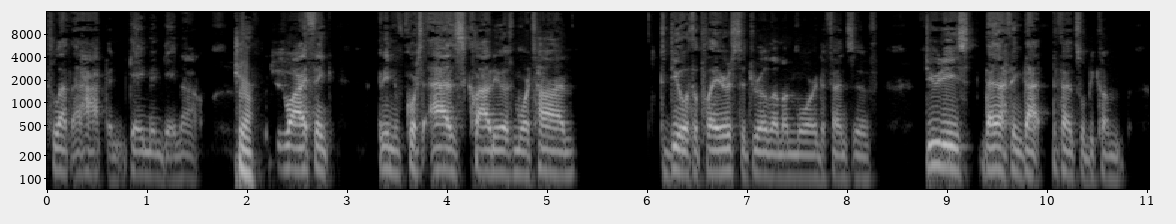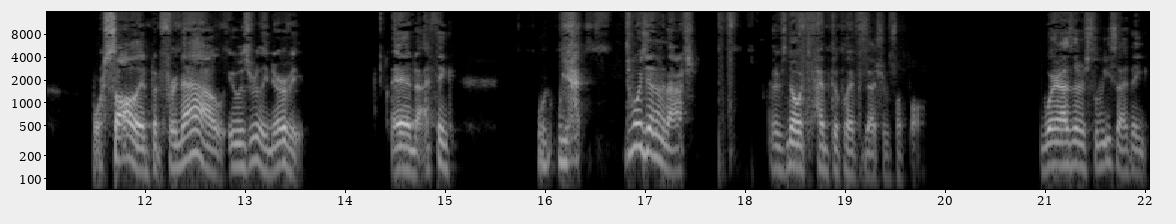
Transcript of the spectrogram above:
to let that happen game in, game out. Sure. Which is why I think, I mean, of course, as Claudio has more time to deal with the players, to drill them on more defensive duties, then I think that defense will become more solid. But for now, it was really nervy. And I think we had, towards the end of the match, there's no attempt to play possession football. Whereas under Slavisa, I think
